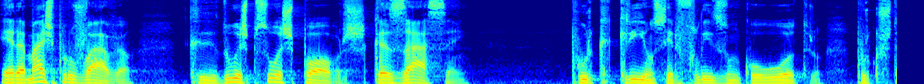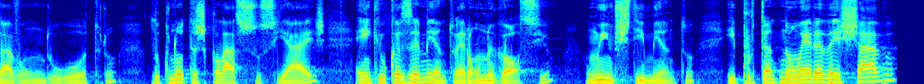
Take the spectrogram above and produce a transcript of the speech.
era mais provável que duas pessoas pobres casassem porque queriam ser felizes um com o outro, porque gostavam um do outro, do que noutras classes sociais em que o casamento era um negócio, um investimento e, portanto, não era deixado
